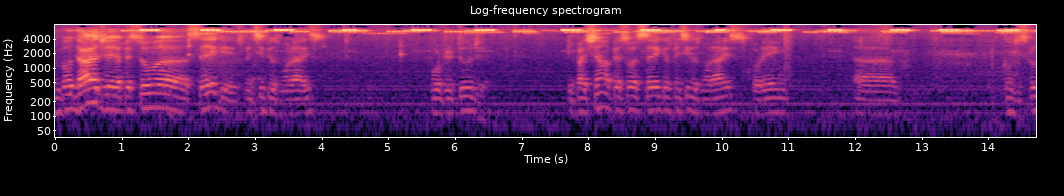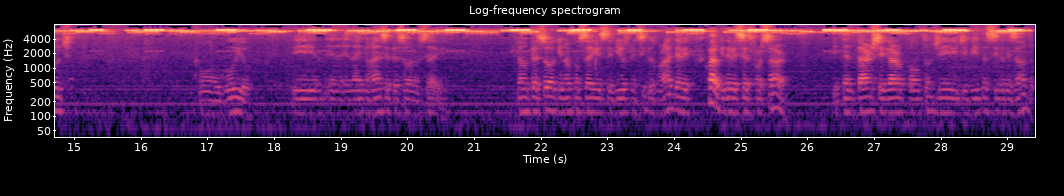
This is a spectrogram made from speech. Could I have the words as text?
em bondade a pessoa segue os princípios morais por virtude. Em paixão, a pessoa segue os princípios morais, porém ah, com desfrute, com orgulho. E, e, e na ignorância a pessoa não segue. Então, uma pessoa que não consegue seguir os princípios morais deve, claro que deve se esforçar e tentar chegar ao ponto de, de vida civilizada.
